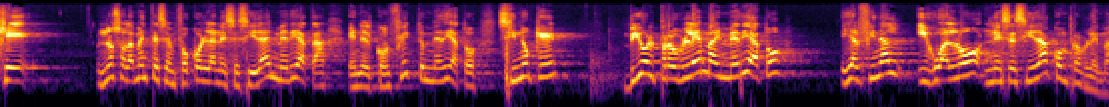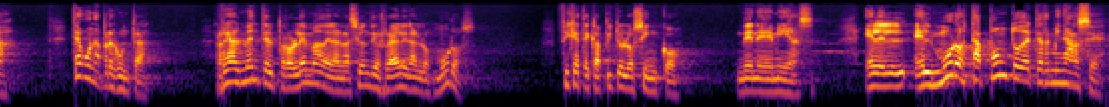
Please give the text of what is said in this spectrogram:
Que no solamente se enfocó en la necesidad inmediata, en el conflicto inmediato, sino que vio el problema inmediato y al final igualó necesidad con problema. Te hago una pregunta. ¿Realmente el problema de la nación de Israel eran los muros? Fíjate capítulo 5 de Nehemías. El, el muro está a punto de terminarse.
